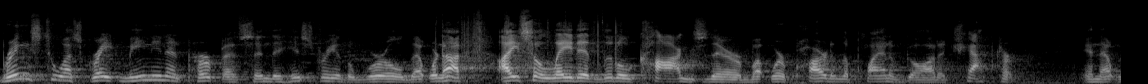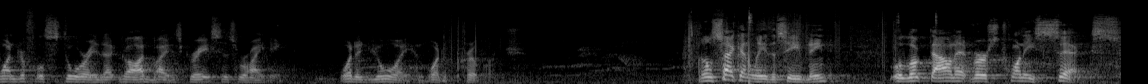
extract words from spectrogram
brings to us great meaning and purpose in the history of the world, that we're not isolated little cogs there, but we're part of the plan of God, a chapter in that wonderful story that God, by His grace, is writing. What a joy and what a privilege. Well, secondly, this evening, we'll look down at verse 26.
